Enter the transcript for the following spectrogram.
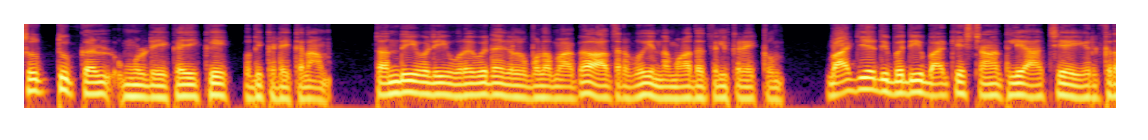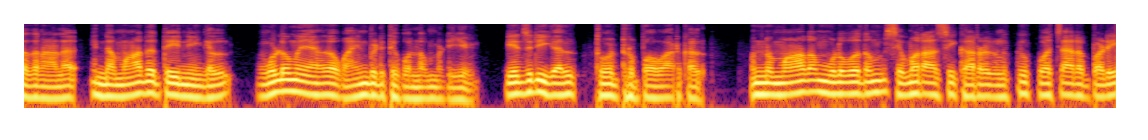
சொத்துக்கள் உங்களுடைய கைக்கு பொது கிடைக்கலாம். தந்தை வழி உறவினர்கள் மூலமாக ஆதரவு இந்த மாதத்தில் கிடைக்கும். பாக்கியாதிபதி பாக்கியஸ்தானத்திலே ஆட்சியாக இருக்கிறதுனால இந்த மாதத்தை நீங்கள் முழுமையாக பயன்படுத்தி கொள்ள முடியும். எதிரிகள் தோற்று போவார்கள் இந்த மாதம் முழுவதும் சிம்மராசிக்காரர்களுக்கு கோச்சாரப்படி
